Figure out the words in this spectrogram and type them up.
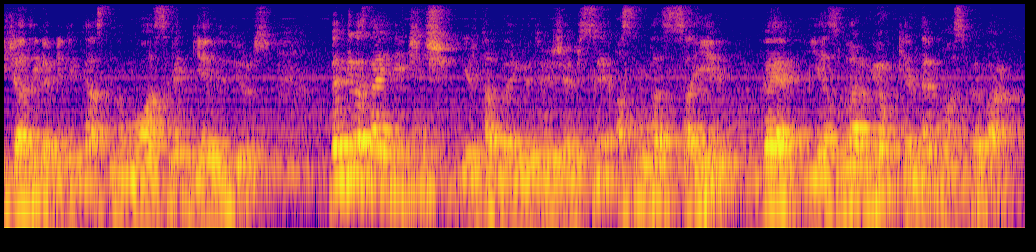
icadıyla birlikte aslında muhasebe geldi diyoruz. Ben biraz daha ilginç bir tabloya götüreceğim sizi. Aslında sayı ve yazılar yokken de muhasebe vardı.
